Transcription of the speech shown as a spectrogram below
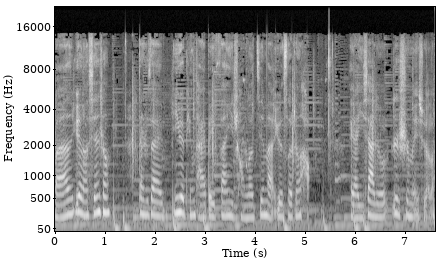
晚安月亮先生，但是在音乐平台被翻译成了今晚月色真好。呀，一下就日式美学了。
